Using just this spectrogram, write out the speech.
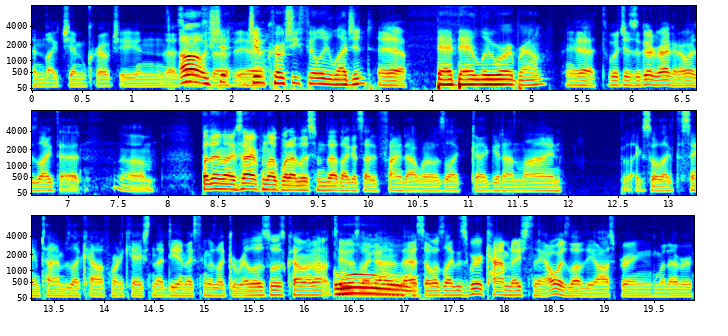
and, like, Jim Croce and that sort oh shit. Yeah. Jim Croce, Philly legend. Yeah. Bad Bad Leroy Brown. Yeah. Which is a good record. I always liked that. Um, but then, like, aside from, like, what I listened to that, like I said, I'd find out what I was, like, I get online. Like so, like the same time as like Californication, that DMX thing was like Gorillaz was coming out too. So I got into that. So it was like this weird combination thing. I always loved the Offspring, whatever.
